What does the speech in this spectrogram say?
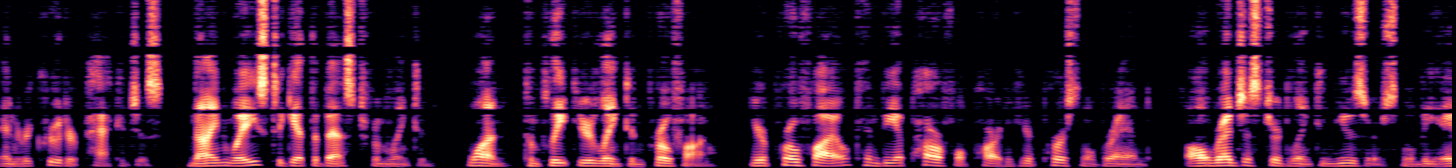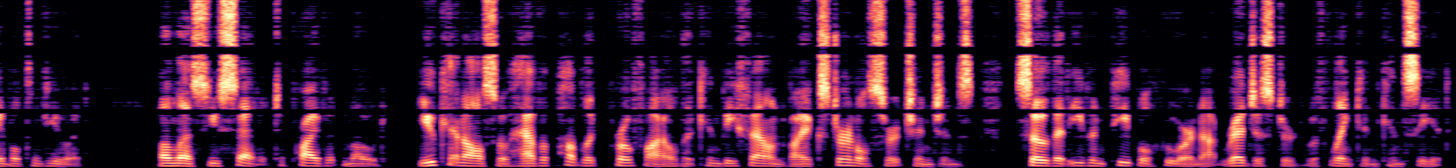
and Recruiter packages. Nine ways to get the best from LinkedIn. 1. Complete your LinkedIn profile. Your profile can be a powerful part of your personal brand. All registered LinkedIn users will be able to view it, unless you set it to private mode. You can also have a public profile that can be found by external search engines so that even people who are not registered with LinkedIn can see it.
